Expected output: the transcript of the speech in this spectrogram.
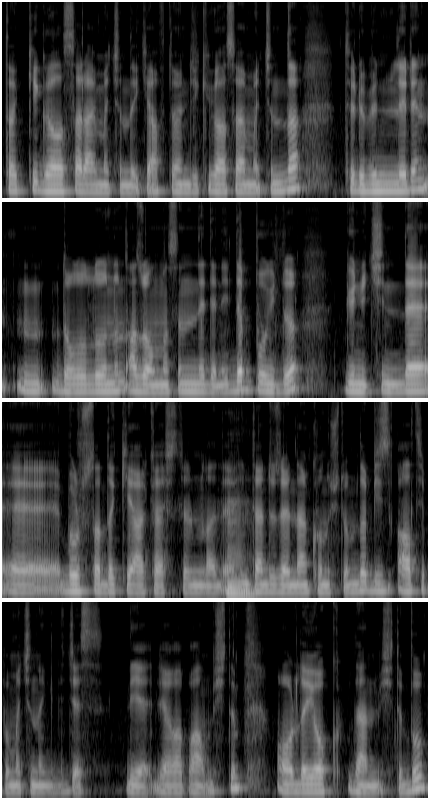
haftaki Galatasaray maçında, iki hafta önceki Galatasaray maçında tribünlerin doluluğunun az olmasının nedeni de buydu. Gün içinde e, Bursa'daki arkadaşlarımla da hmm. internet üzerinden konuştuğumda biz altyapı maçına gideceğiz diye cevap almıştım. Orada yok denmişti bu.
